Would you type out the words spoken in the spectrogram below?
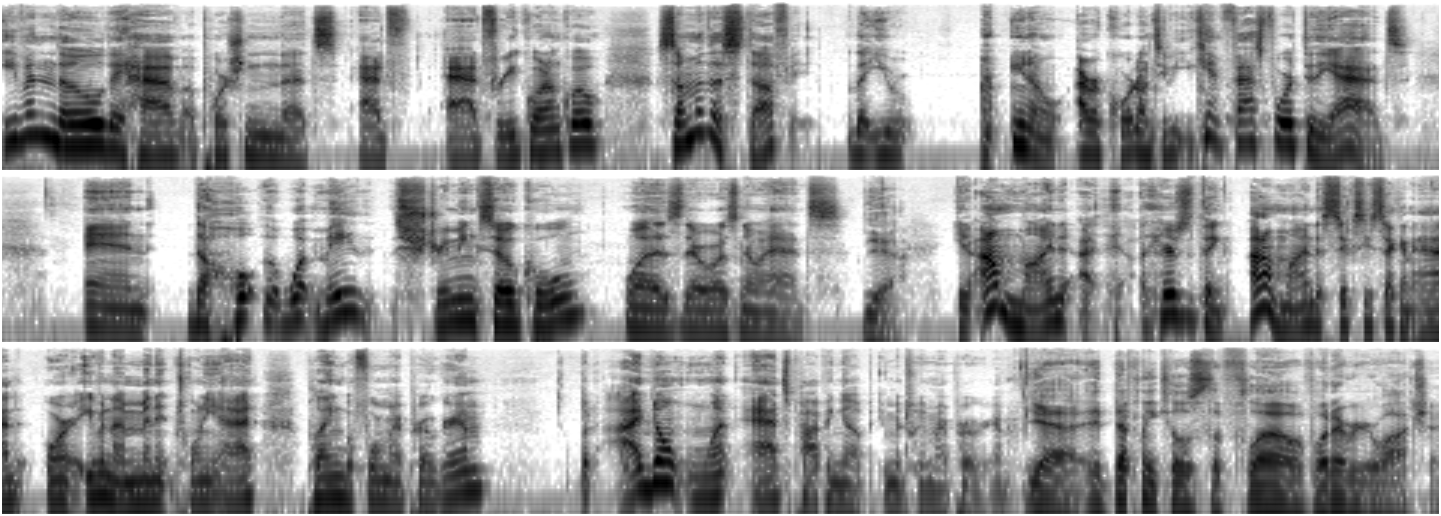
even though they have a portion that's ad ad free, quote unquote. Some of the stuff that you, you know, I record on TV, you can't fast forward through the ads and the whole the, what made streaming so cool was there was no ads Yeah. you know i don't mind I, here's the thing i don't mind a 60 second ad or even a minute 20 ad playing before my program but i don't want ads popping up in between my program Yeah, it definitely kills the flow of whatever you're watching.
